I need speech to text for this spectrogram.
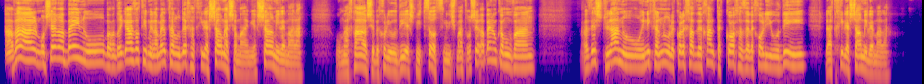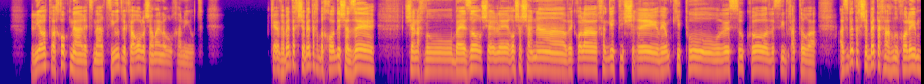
אבל משה רבינו במדרגה הזאת מלמד אותנו דרך להתחיל ישר מהשמיים, ישר מלמעלה. ומאחר שבכל יהודי יש ניצוץ מנשמת משה רבנו כמובן, אז יש לנו, הוא העניק לנו, לכל אחד ואחד, את הכוח הזה לכל יהודי להתחיל ישר מלמעלה. להיות רחוק מהארץ, מהארציות וקרוב לשמיים לרוחניות. כן, ובטח שבטח בחודש הזה, שאנחנו באזור של ראש השנה וכל החגי תשרי ויום כיפור וסוכות ושמחת תורה, אז בטח שבטח אנחנו יכולים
